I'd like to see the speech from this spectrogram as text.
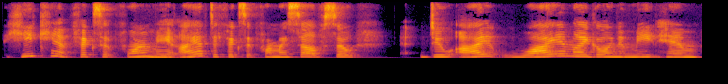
he can't fix it for me. Yeah. I have to fix it for myself. So do I why am I going to meet him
